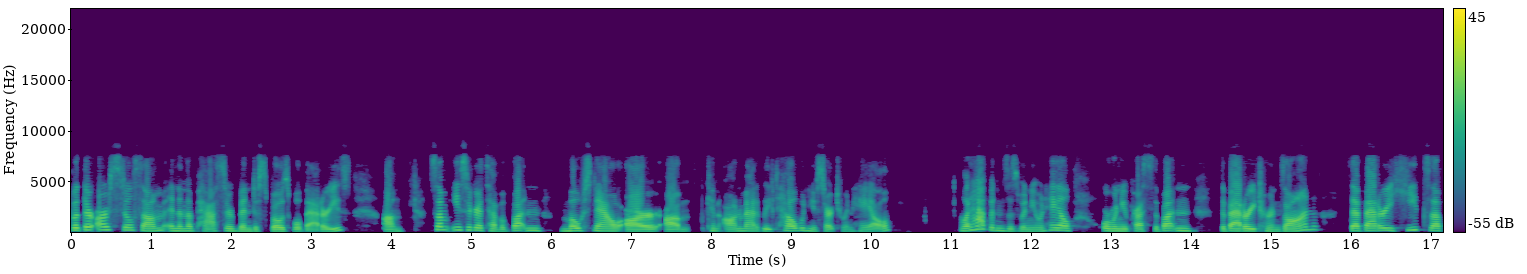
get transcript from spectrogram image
but there are still some, and in the past there have been disposable batteries. Um, some e-cigarettes have a button. Most now are um, can automatically tell when you start to inhale. What happens is when you inhale or when you press the button, the battery turns on. That battery heats up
